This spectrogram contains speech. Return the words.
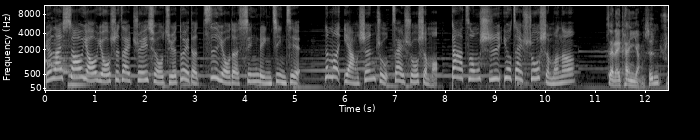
原来逍遥游是在追求绝对的自由的心灵境界。那么养生主在说什么？大宗师又在说什么呢？再来看养生主，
